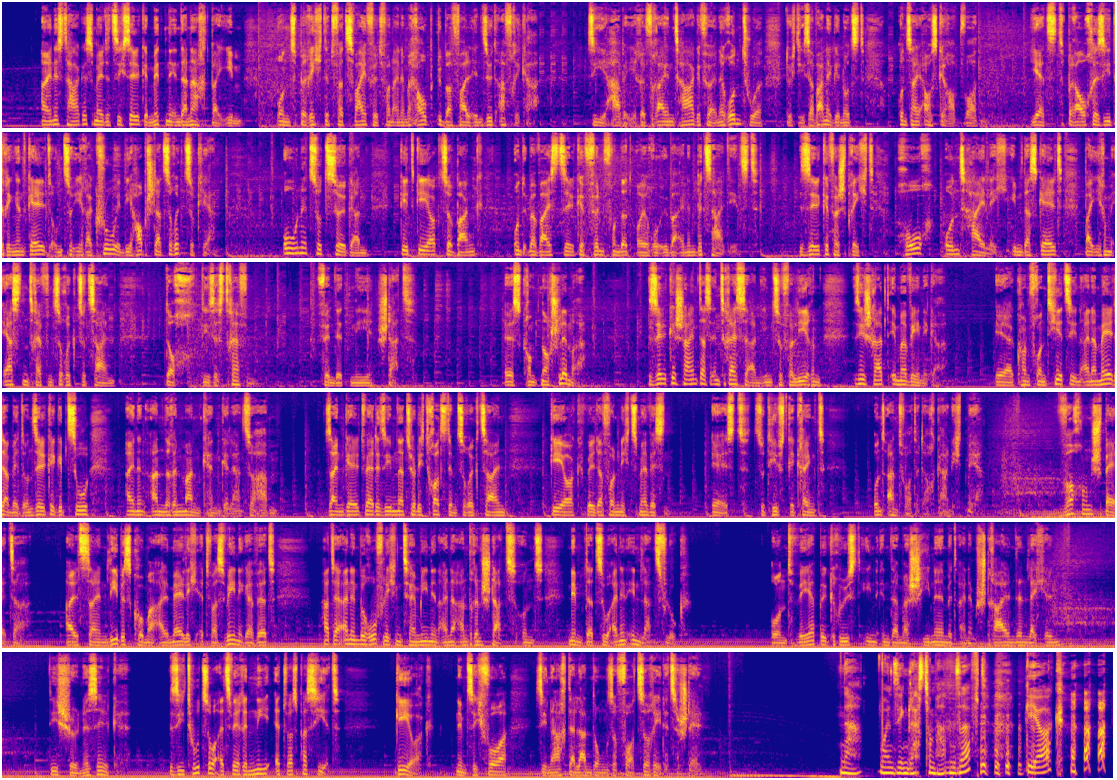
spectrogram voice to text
Eines Tages meldet sich Silke mitten in der Nacht bei ihm und berichtet verzweifelt von einem Raubüberfall in Südafrika. Sie habe ihre freien Tage für eine Rundtour durch die Savanne genutzt und sei ausgeraubt worden. Jetzt brauche sie dringend Geld, um zu ihrer Crew in die Hauptstadt zurückzukehren. Ohne zu zögern geht Georg zur Bank und überweist Silke 500 Euro über einen Bezahldienst. Silke verspricht, hoch und heilig ihm das Geld bei ihrem ersten Treffen zurückzuzahlen. Doch dieses Treffen findet nie statt. Es kommt noch schlimmer. Silke scheint das Interesse an ihm zu verlieren. Sie schreibt immer weniger. Er konfrontiert sie in einer Mail damit und Silke gibt zu, einen anderen Mann kennengelernt zu haben. Sein Geld werde sie ihm natürlich trotzdem zurückzahlen. Georg will davon nichts mehr wissen. Er ist zutiefst gekränkt und antwortet auch gar nicht mehr. Wochen später, als sein Liebeskummer allmählich etwas weniger wird, hat er einen beruflichen Termin in einer anderen Stadt und nimmt dazu einen Inlandsflug. Und wer begrüßt ihn in der Maschine mit einem strahlenden Lächeln? Die schöne Silke. Sie tut so, als wäre nie etwas passiert. Georg nimmt sich vor, sie nach der Landung sofort zur Rede zu stellen. Na, wollen Sie ein Glas Tomatensaft? Georg?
